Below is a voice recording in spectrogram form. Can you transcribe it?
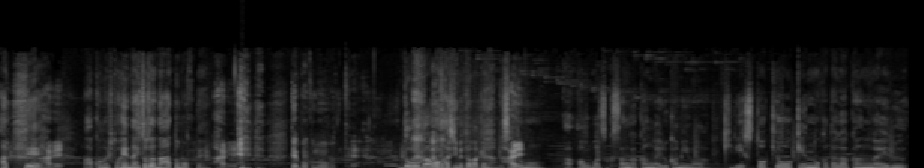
あって、はい。あこの人変な人だなと思って。はい。で僕も思って。動画を始めたわけなんですけども、あ青葉月さんが考える神はキリスト教圏の方が考える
